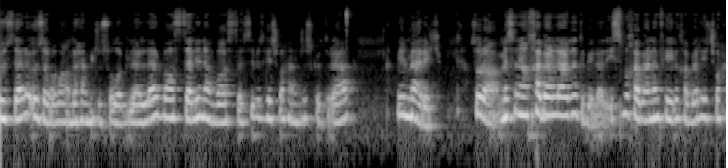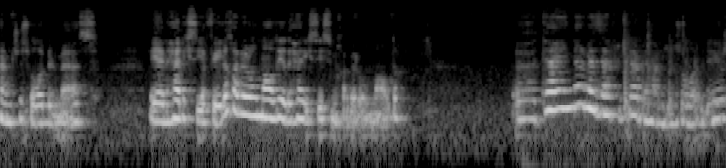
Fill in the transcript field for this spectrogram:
özləri öz aralarında həmcins ola bilərlər. Vasitəli ilə vasitəsi biz heç vaxt həmcins götürə bilmərik. Sonra, məsələn, xəbərlərdə də belədir. İsmi xəbərlə feili xəbər heç vaxt həmcins ola bilməz. Yəni, hər ikisi ya feili xəbər olmalıdır, ya da hər ikisi ismi xəbər olmalıdır. Təyinlər və zərfliklər də həmcins ola bilir.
